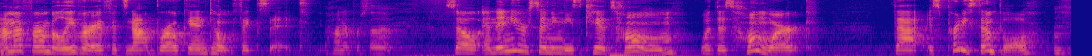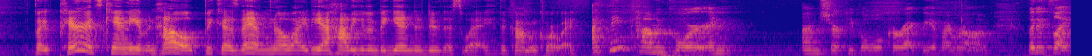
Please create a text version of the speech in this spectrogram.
I'm a firm believer if it's not broken, don't fix it. hundred percent. So, and then you're sending these kids home with this homework that is pretty simple, but parents can't even help because they have no idea how to even begin to do this way, the Common Core way. I think Common Core, and I'm sure people will correct me if I'm wrong, but it's like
